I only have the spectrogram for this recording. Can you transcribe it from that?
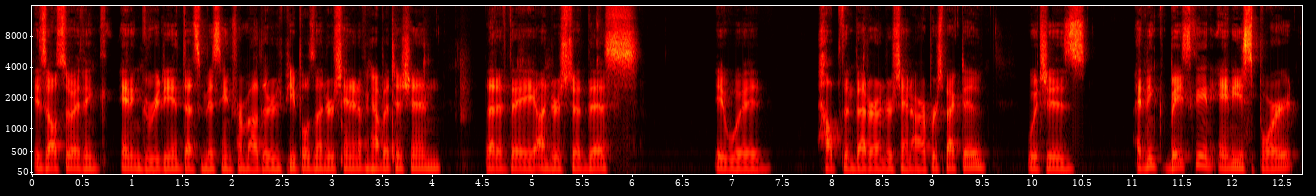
is also, I think, an ingredient that's missing from other people's understanding of competition. That if they understood this, it would help them better understand our perspective, which is, I think, basically in any sport,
